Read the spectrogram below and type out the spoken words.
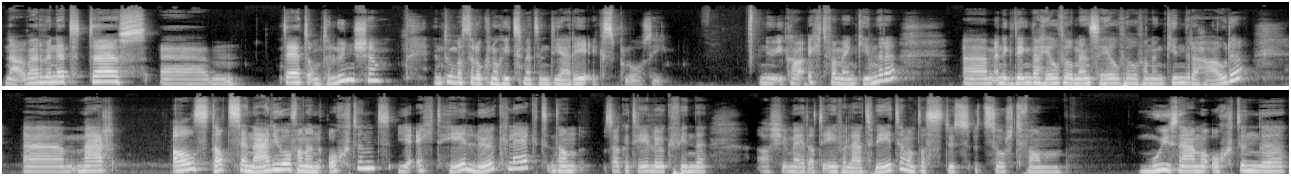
Nou, waren we net thuis, ehm, tijd om te lunchen. En toen was er ook nog iets met een diarree-explosie. Nu, ik hou echt van mijn kinderen. Um, en ik denk dat heel veel mensen heel veel van hun kinderen houden. Um, maar als dat scenario van een ochtend je echt heel leuk lijkt, dan zou ik het heel leuk vinden als je mij dat even laat weten. Want dat is dus het soort van moeizame ochtenden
